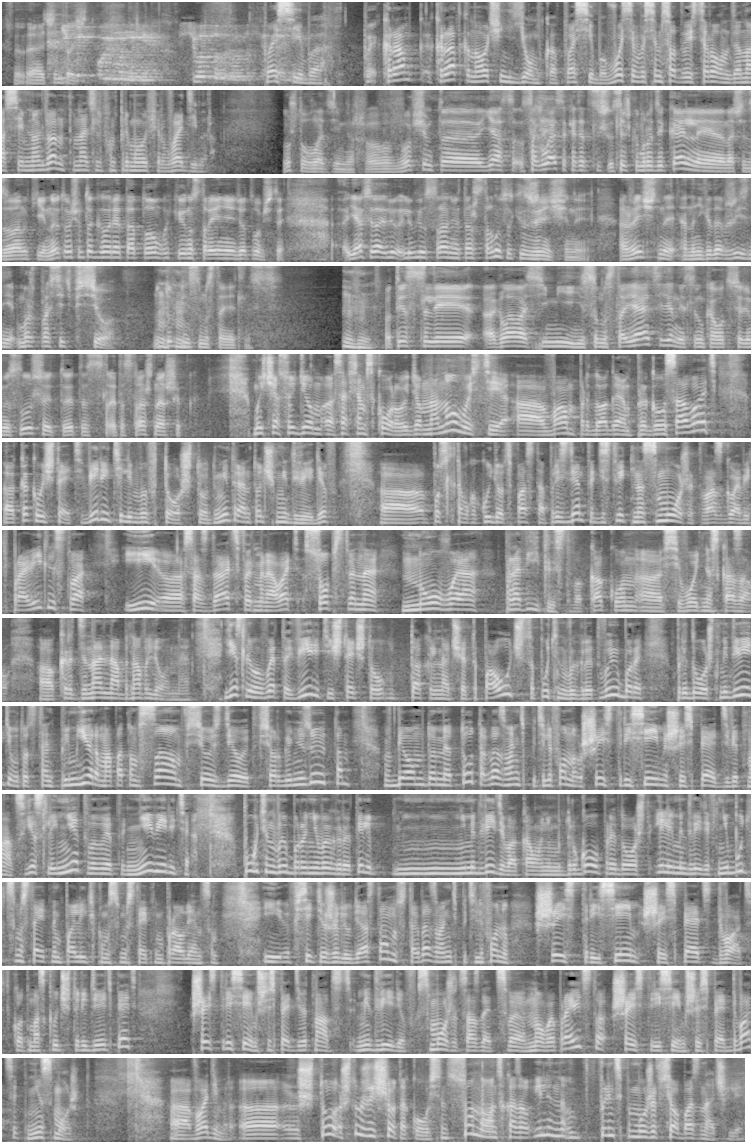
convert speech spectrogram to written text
Да, очень точно. Всего доброго. Спасибо. Крам- Кратко, но очень емко. Спасибо. 8 800 200 ровно 9702. Напоминаю, телефон прямого эфира. Владимир. Ну что, Владимир, в общем-то, я согласен, хотя это слиш- слишком радикальные значит, звонки, но это, в общем-то, говорят о том, какое настроение идет в обществе. Я всегда лю- люблю сравнивать нашу страну все-таки с женщиной. А женщина, она никогда в жизни может простить все, но только не самостоятельность. Вот если а, глава семьи не самостоятелен, если он кого-то все время слушает, то это, это страшная ошибка. Мы сейчас уйдем, э, совсем скоро уйдем на новости, а вам предлагаем проголосовать. Э, Как вы считаете, верите ли вы в то, что Дмитрий Анатольевич Медведев э, после того, как уйдет с поста президента, действительно сможет возглавить правительство и создать, сформировать собственное новое правительство, как он э, сегодня сказал, э, кардинально обновленное. Если вы в это верите и считаете, что так или иначе это получится, Путин выиграет выборы, предложит Медведеву, тот станет премьером, а потом сам все сделает, все организует там в Белом доме, то тогда звоните по телефону 637-6519. Если нет, вы в это не верите, Путин выборы не выиграет, или не Медведева, а кого-нибудь другого предложит, или Медведев не будет самостоятельным политиком, самостоятельным управленцем, и все те же люди останутся, тогда звоните по телефону 637-6520, код Москвы 495, 637-6519 Медведев сможет создать свое новое правительство, 637-6520 не сможет. А, Владимир, а, что, что же еще такого сенсационного он сказал? Или, на- в принципе, мы уже все обозначили?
